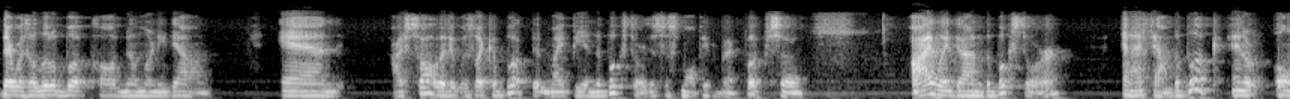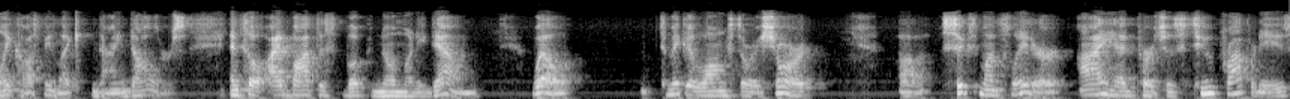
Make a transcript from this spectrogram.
there was a little book called No Money Down. And I saw that it was like a book that might be in the bookstore, just a small paperback book. So I went down to the bookstore and I found the book, and it only cost me like nine dollars. And so I bought this book, No Money Down. Well, to make a long story short, uh, six months later, I had purchased two properties,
